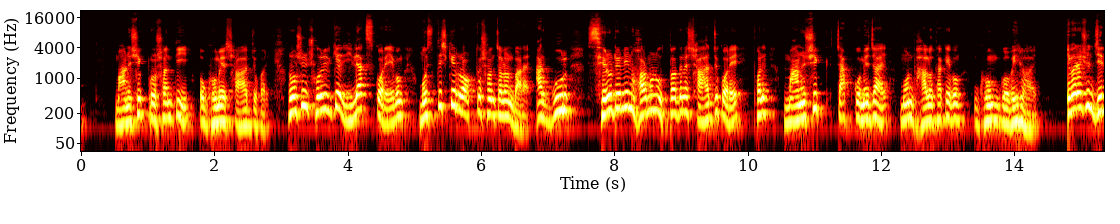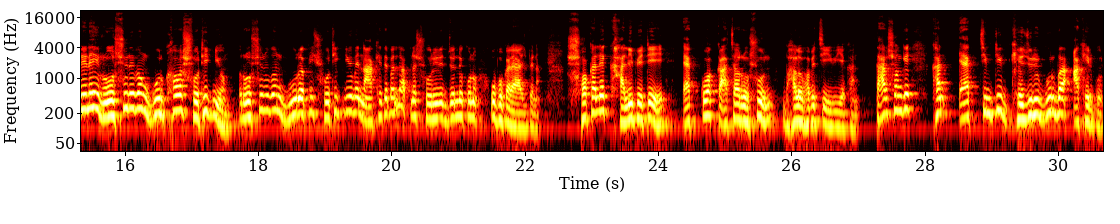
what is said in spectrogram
মানসিক প্রশান্তি ও ঘুমের সাহায্য করে। রসুন শরীরকে রিল্যাক্স করে এবং মস্তিষ্কের রক্ত সঞ্চালন বাড়ায়। আর গুড় সেরোটোনিন হরমোন উৎপাদনে সাহায্য করে, ফলে মানসিক চাপ কমে যায়, মন ভালো থাকে এবং ঘুম গভীর হয়। এবার আসুন জেনে নেই রসুন এবং গুড় খাওয়ার সঠিক নিয়ম। রসুন এবং গুড় আপনি সঠিক নিয়মে না খেতে পারলে আপনার শরীরের জন্য কোনো উপকারে আসবে না। সকালে খালি পেটে এক কোয়া কাঁচা রসুন ভালোভাবে চিবিয়ে খান। তার সঙ্গে খান এক চিমটি খেজুরের গুড় বা আখের গুড়।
